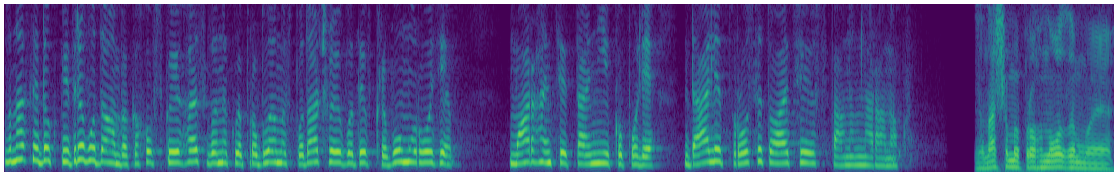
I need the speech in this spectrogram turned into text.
Внаслідок підриву дамби Каховської ГЕС виникли проблеми з подачою води в Кривому Розі, Марганці та Нікополі. Далі про ситуацію станом на ранок. За нашими прогнозами,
